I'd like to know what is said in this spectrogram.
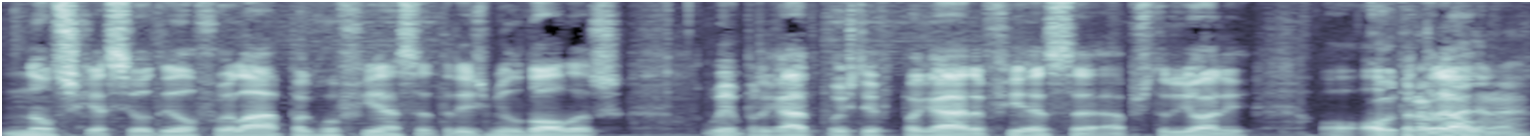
não se esqueceu dele, foi lá, pagou fiança de 3 mil dólares. O empregado depois teve que pagar a fiança a posteriori ao, ao patrão. Trabalho, é?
